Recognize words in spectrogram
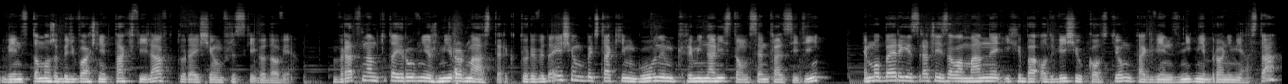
więc to może być właśnie ta chwila, w której się wszystkiego dowie. Wraca nam tutaj również Mirror Master, który wydaje się być takim głównym kryminalistą w Central City. Emo Barry jest raczej załamany i chyba odwiesił kostium, tak więc nikt nie broni miasta.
